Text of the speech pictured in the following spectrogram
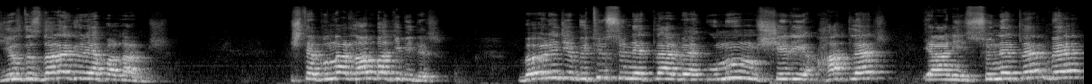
Yıldızlara göre yaparlarmış. İşte bunlar lamba gibidir. Böylece bütün sünnetler ve umum şeriatler yani sünnetler ve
